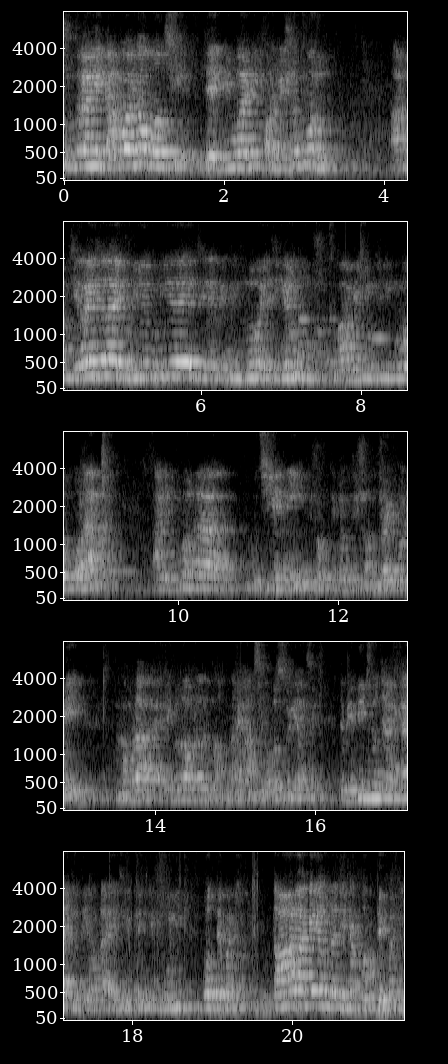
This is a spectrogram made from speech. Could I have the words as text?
সুতরাং এই কাপড়টাও বলছি যে ইউআরডি ফরমেশন করুন। আর জেলায় জেলায় ঘুরিয়ে ঘুরিয়ে যে বিভিন্ন এজিএম বা মিটিং টিটিংগুলো করা, আর একটু আমরা গুছিয়ে নিই, শক্তি শক্তি সঞ্চয় করি। আমরা, এগুলো আমাদের ভাবনায় আছে, অবশ্যই আছে যে বিভিন্ন জায়গায় যদি আমরা এজিএম টিটিএম গুলি করতে পারি, তার আগে আমরা যেটা করতে পারি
